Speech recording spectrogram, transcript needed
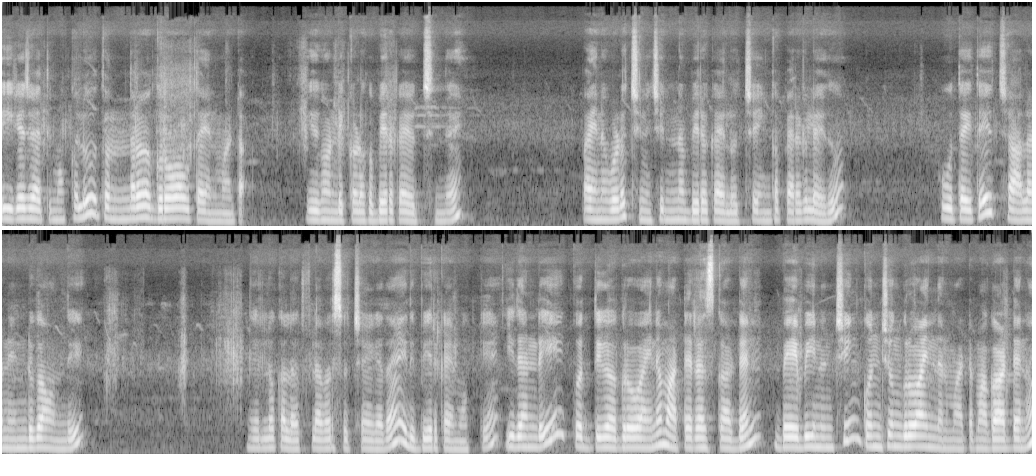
తీగ జాతి మొక్కలు తొందరగా గ్రో అవుతాయి అన్నమాట ఇదిగోండి ఇక్కడ ఒక బీరకాయ వచ్చింది. పైన కూడా చిన్న చిన్న బీరకాయలు వచ్చాయి. ఇంకా పెరగలేదు. పూత అయితే చాలా నిండుగా ఉంది. ఎల్లో కలర్ ఫ్లవర్స్ వచ్చాయి కదా ఇది బీరకాయ మొక్కే. ఇదండి కొద్దిగా గ్రో అయిన మా టెర్రస్ గార్డెన్ బేబీ నుంచి ఇంకొంచెం గ్రో అయిందనమాట మా గార్డెన్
